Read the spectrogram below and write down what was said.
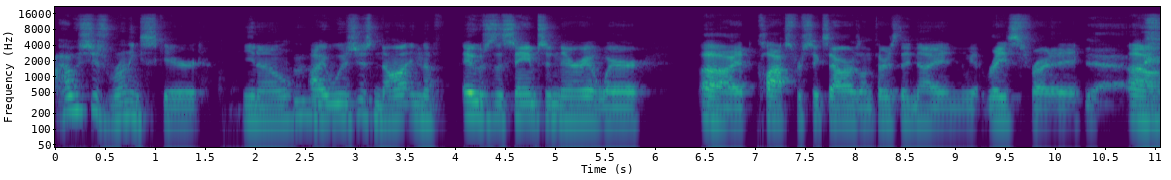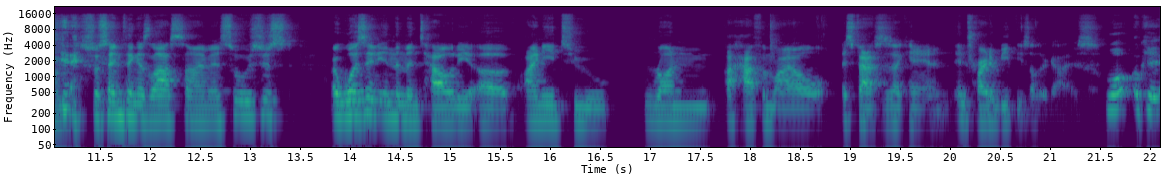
i was just running scared you know? I was just not in the it was the same scenario where uh, i had class for six hours on thursday night and we had race friday. Yeah. um so same thing as last time and so it was just i wasn't in the mentality of i need to run a half a mile as fast as i can and try to beat these other guys Well, okay,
